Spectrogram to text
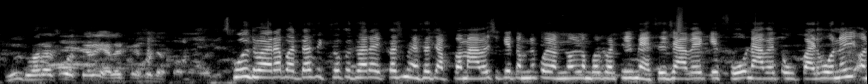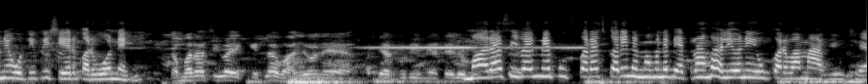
સ્કૂલ દ્વારા શું અત્યારે એલર્ટ મેસેજ આપવામાં આવે છે? સ્કૂલ દ્વારા બધા શિક્ષકો દ્વારા એક જ મેસેજ આપવામાં આવે છે કે તમને કોઈ અનનોન નંબર પરથી મેસેજ આવે કે ફોન આવે તો ઉપાડવો નહીં અને ઓટીપી શેર કરવો નહીં. તમારા સિવાય કેટલા વાલીઓને અત્યાર સુધી મેસેજ મારા સિવાય મેં પૂછપરછ કરીને મને બે ત્રણ વાલીઓને એવું કરવામાં આવ્યું છે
